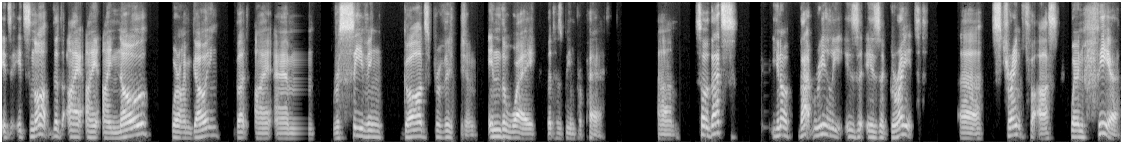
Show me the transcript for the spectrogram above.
it's it's not that I I I know where I'm going but I am receiving God's provision in the way that has been prepared. Um, so that's, you know, that really is, is a great uh, strength for us when fear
